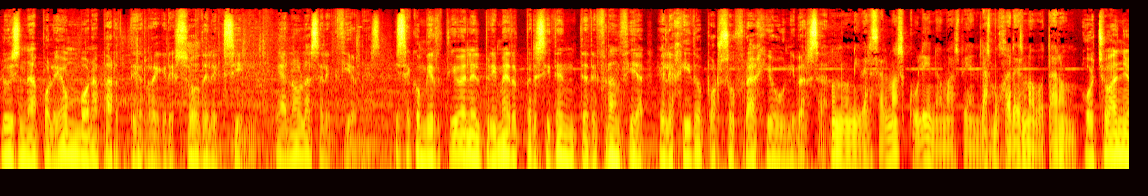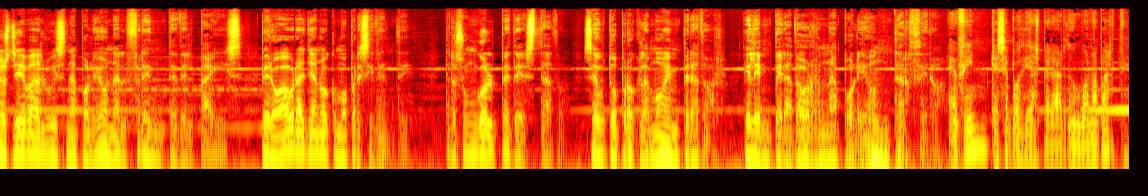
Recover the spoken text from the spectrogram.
Luis Napoleón Bonaparte regresó del exilio, ganó las elecciones y se convirtió en el primer presidente de Francia elegido por sufragio universal. Un universal masculino, más bien. Las mujeres no votaron. Ocho años lleva a Luis Napoleón al frente del país, pero ahora ya no como presidente. Tras un golpe de Estado, se autoproclamó emperador, el emperador Napoleón III. En fin, ¿qué se podía esperar de un Bonaparte?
